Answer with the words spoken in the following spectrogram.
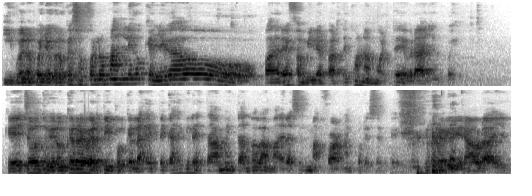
y bueno, pues yo creo que eso fue lo más lejos que ha llegado Padre de Familia, aparte con la muerte de Brian, pues. Que de hecho lo tuvieron que revertir porque la gente casi que le estaba mentando a la madre a Seth MacFarlane por ese pedo. Que revivieran a Brian.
